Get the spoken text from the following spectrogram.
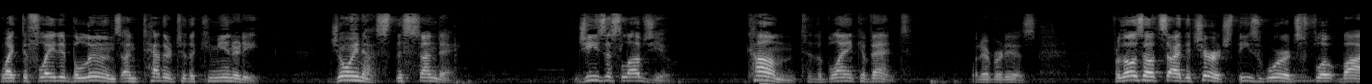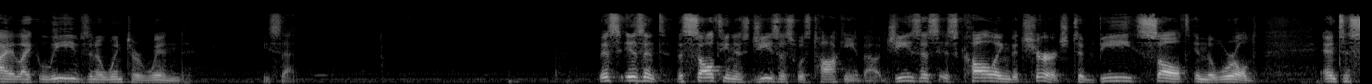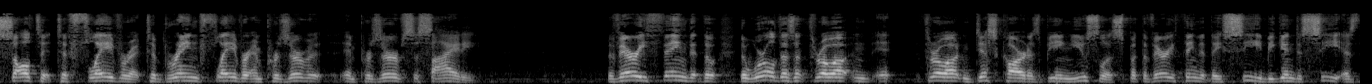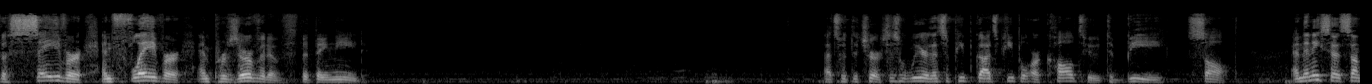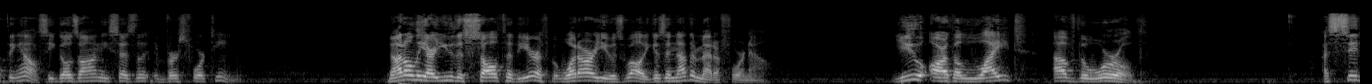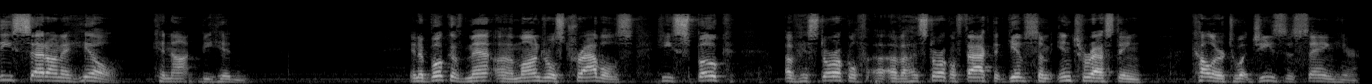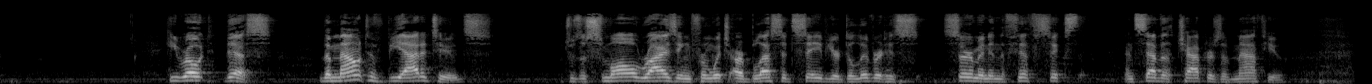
like deflated balloons untethered to the community. Join us this Sunday. Jesus loves you. Come to the blank event whatever it is. For those outside the church, these words float by like leaves in a winter wind, he said. This isn't the saltiness Jesus was talking about. Jesus is calling the church to be salt in the world and to salt it, to flavor it, to bring flavor and preserve it and preserve society. The very thing that the, the world doesn't throw out throw out and discard as being useless, but the very thing that they see begin to see as the savor and flavor and preservative that they need. That's what the church. This is weird. That's what people, God's people are called to, to be salt. And then he says something else. He goes on, he says verse 14. Not only are you the salt of the earth, but what are you as well? He gives another metaphor now. You are the light of the world. A city set on a hill cannot be hidden. In a book of uh, travels, he spoke of, historical, uh, of a historical fact that gives some interesting color to what Jesus is saying here. He wrote this The Mount of Beatitudes, which was a small rising from which our blessed Savior delivered his sermon in the fifth, sixth, and seventh chapters of Matthew.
